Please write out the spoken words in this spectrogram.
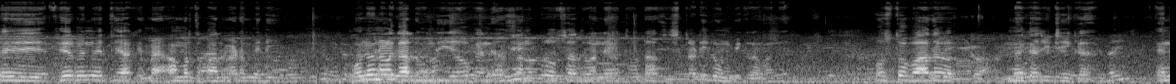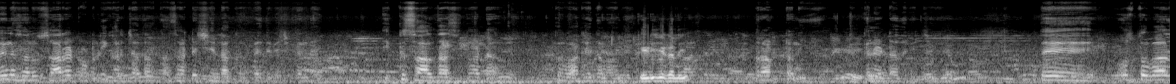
ਤੇ ਫਿਰ ਮੈਨੂੰ ਇੱਥੇ ਆ ਕੇ ਮੈਂ ਅੰਮ੍ਰਿਤਪਾਲ ਮੈਡਮ ਮਿਲੀ। ਉਹਨਾਂ ਨਾਲ ਗੱਲ ਹੁੰਦੀ ਹੈ ਉਹ ਕਹਿੰਦੇ ਅਸੀਂ ਸਾਨੂੰ ਭਰੋਸਾ ਹਾਂ ਤੁਹਾਡਾ ਅਸੀਂ ਸਟੱਡੀ ਲੋਨ ਵੀ ਕਰਾਵਾਂਗੇ। ਉਸ ਤੋਂ ਬਾਅਦ ਮੈਂ ਕਿਹਾ ਜੀ ਠੀਕ ਹੈ ਇਹਨਾਂ ਨੇ ਸਾਨੂੰ ਸਾਰਾ ਟੋਟਲੀ ਖਰਚਾ ਦਿੱਤਾ 6.5 ਲੱਖ ਰੁਪਏ ਦੇ ਵਿੱਚ ਕਹਿੰਦੇ ਇੱਕ ਸਾਲ ਦਾ ਅਸੀਂ ਤੁਹਾਡਾ ਕਰਵਾ ਕੇ ਦੇਵਾਂਗੇ। ਕਿਹੜੀ ਜਗ੍ਹਾ ਲਈ? ਬਰੰਪਟਨ ਕੈਨੇਡਾ ਦੇ ਵਿੱਚ। ਤੇ ਉਸ ਤੋਂ ਬਾਅਦ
